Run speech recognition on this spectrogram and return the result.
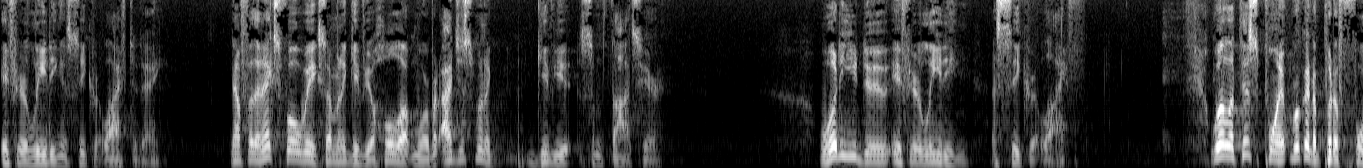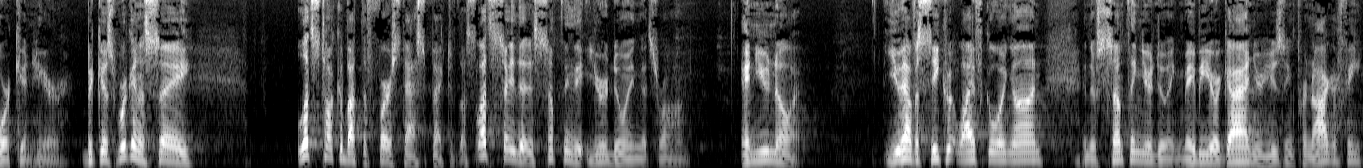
if you're leading a secret life today? Now, for the next four weeks, I'm going to give you a whole lot more, but I just want to give you some thoughts here. What do you do if you're leading a secret life? Well, at this point, we're going to put a fork in here because we're going to say, let's talk about the first aspect of this. Let's say that it's something that you're doing that's wrong, and you know it. You have a secret life going on, and there's something you're doing. Maybe you're a guy and you're using pornography.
